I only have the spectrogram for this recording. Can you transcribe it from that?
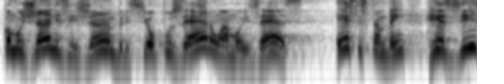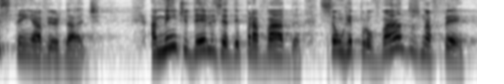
Como Janes e Jambres se opuseram a Moisés, esses também resistem à verdade. A mente deles é depravada, são reprovados na fé,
